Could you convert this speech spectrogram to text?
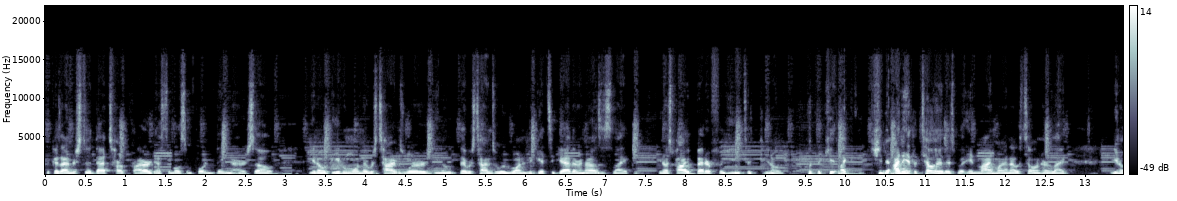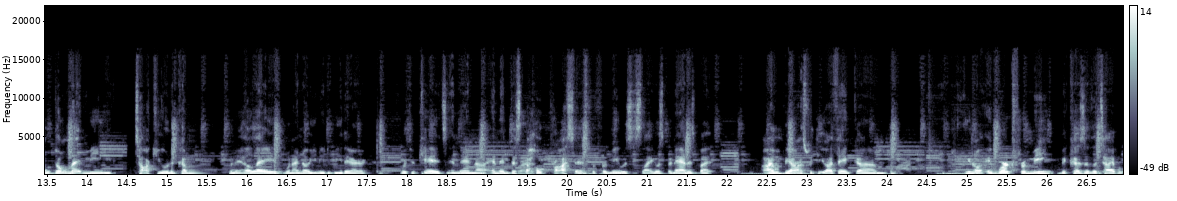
because I understood that's her priority. That's the most important thing to her. So, you know, even when there was times where, you know, there was times where we wanted to get together, and I was just like, you know, it's probably better for you to, you know, put the kid like she. I didn't have to tell her this, but in my mind, I was telling her like, you know, don't let me talk you into coming to LA when I know you need to be there with your kids. And then, uh, and then just the whole process for me was just like it was bananas. But I'm gonna be honest with you, I think. um you know, it worked for me because of the type of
